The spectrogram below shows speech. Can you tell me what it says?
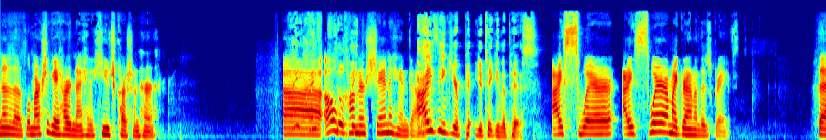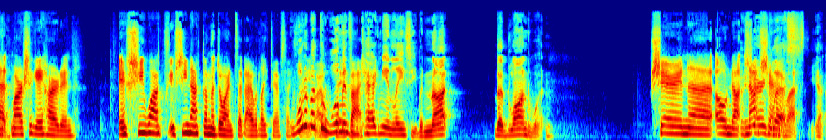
none of those. Marcia Gay Harden. I had a huge crush on her. Uh, I- I oh, Connor think- Shanahan guy. I think you're you're taking the piss. I swear, I swear on my grandmother's grave that Marcia Gay Harden, if she walked, if she knocked on the door and said, "I would like to have sex," What with you," about I the say, woman from. Cagney and Lacey, but not the blonde one? Sharon? Uh, oh, not not Sharon, Gless. Yeah.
